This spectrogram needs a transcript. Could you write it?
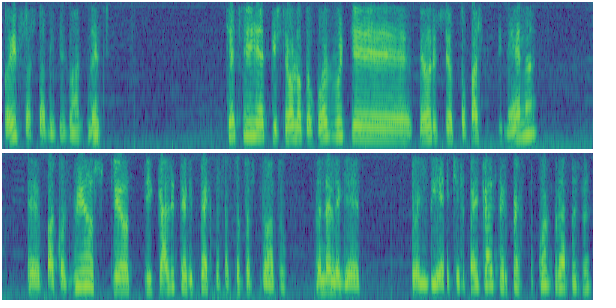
Το ύψος της αμοιβής, μάλλον έτσι. Και έτσι έπεισε όλο τον κόσμο και θεώρησε ότι το μπάσκετ είναι ένα ε, παγκοσμίως και ότι οι καλύτεροι παίχτε αυτό το σύστημα του. Δεν έλεγε το NBA κλπ. Οι καλύτεροι παίχτες του κόσμου πρέπει να παίζουν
